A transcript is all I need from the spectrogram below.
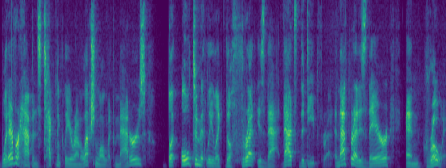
whatever happens technically around election law like matters but ultimately like the threat is that. That's the deep threat. And that threat is there and growing.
